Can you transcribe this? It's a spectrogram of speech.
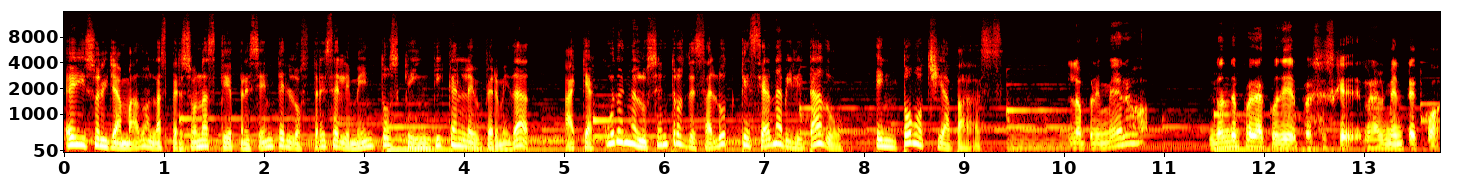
E hizo el llamado a las personas que presenten los tres elementos que indican la enfermedad a que acudan a los centros de salud que se han habilitado en todo Chiapas. Lo primero, ¿dónde puede acudir? Pues es que realmente con,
